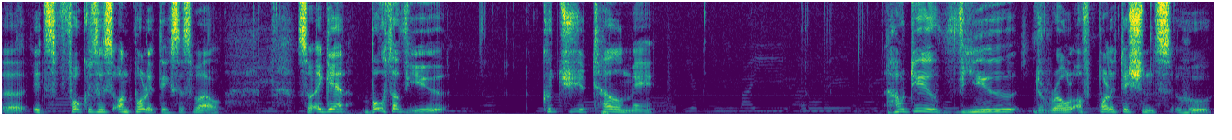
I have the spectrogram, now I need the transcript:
uh, it focuses on politics as well. So again, both of you, could you tell me how do you view the role of politicians who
